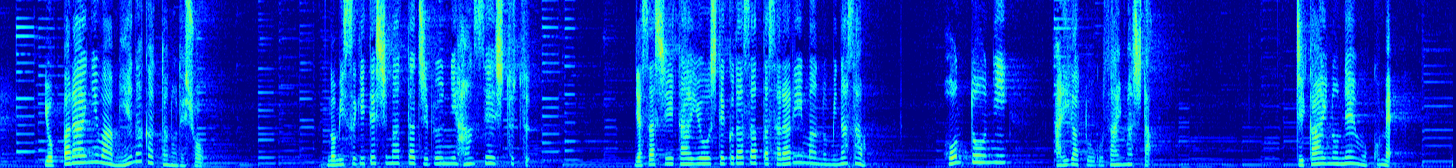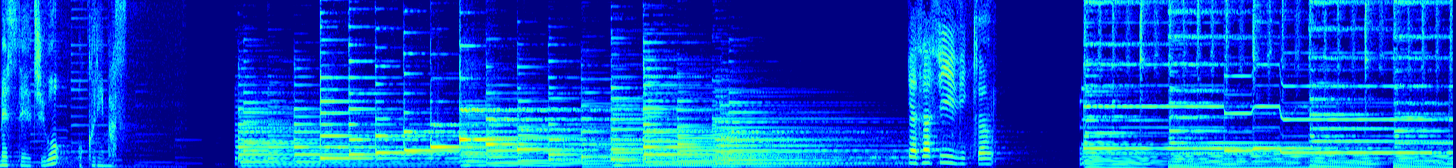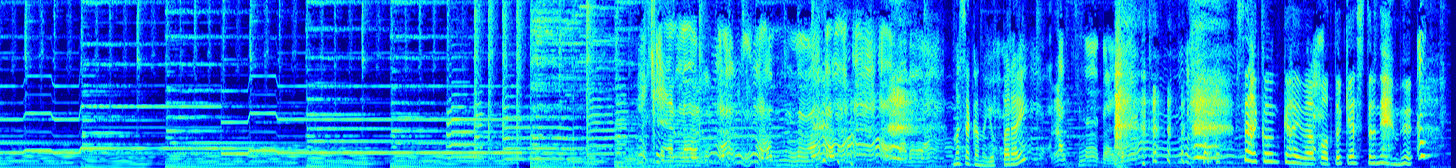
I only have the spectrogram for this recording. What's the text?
酔っ払いには見えなかったのでしょう。飲みすぎてしまった自分に反省しつつ優しい対応をしてくださったサラリーマンの皆さん本当にありがとうございました。次回の念を込めメッセージを送ります。優しい時間。まさかの酔っ払い？さあ今回はポッドキャストネーム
